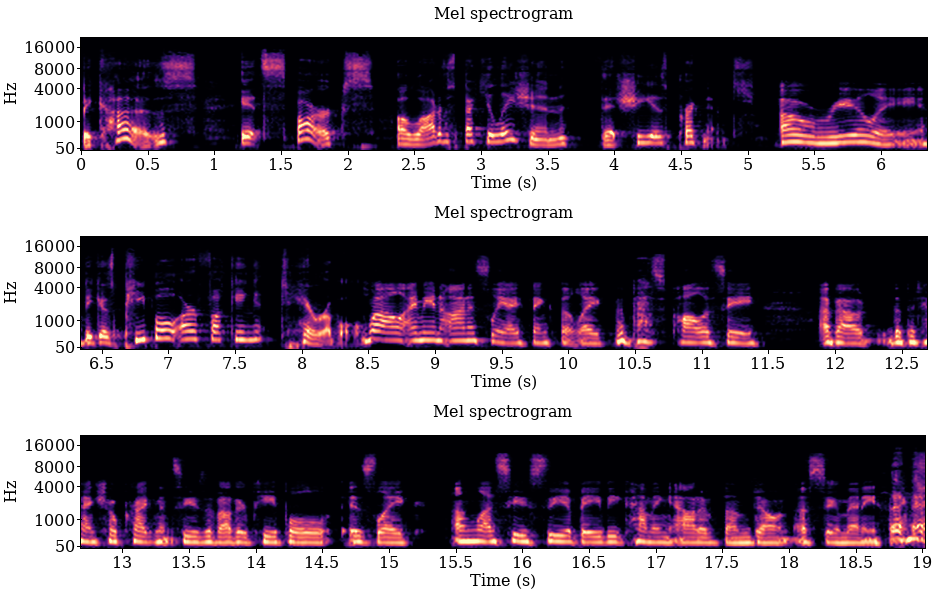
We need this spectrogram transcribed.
because it sparks a lot of speculation that she is pregnant. Oh, really? Because people are fucking terrible. Well, I mean, honestly, I think that like the best policy about the potential pregnancies of other people is like, unless you see a baby coming out of them, don't assume anything.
